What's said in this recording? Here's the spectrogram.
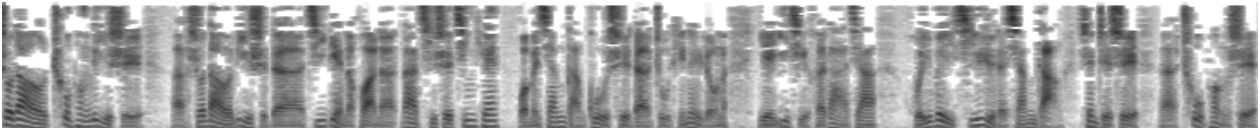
说到触碰历史，呃，说到历史的积淀的话呢，那其实今天我们香港故事的主题内容呢，也一起和大家回味昔日的香港，甚至是呃触碰是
